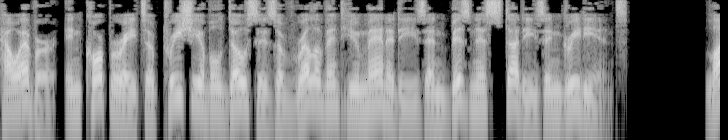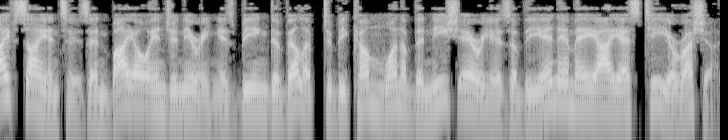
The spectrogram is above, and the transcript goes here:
however, incorporates appreciable doses of relevant humanities and business studies ingredients. Life sciences and bioengineering is being developed to become one of the niche areas of the NMAIST Arusha,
